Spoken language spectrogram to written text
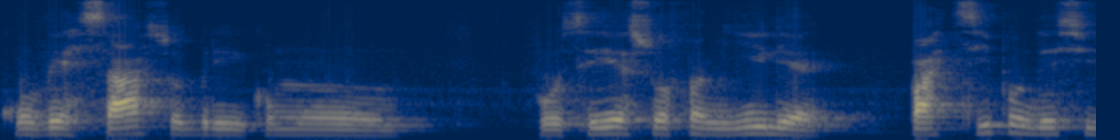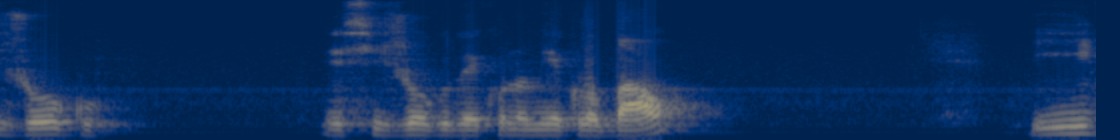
conversar sobre como você e a sua família participam desse jogo esse jogo da economia global. E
